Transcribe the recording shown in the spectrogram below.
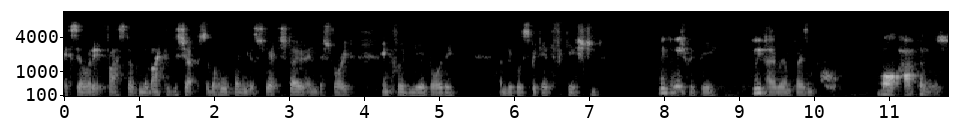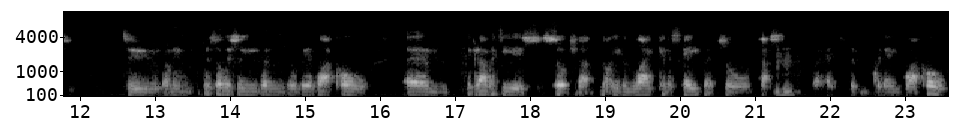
accelerate faster than the back of the ship, so the whole thing gets stretched out and destroyed, including your body, undergoes spaghettification, I mean, do we, which would be we highly unpleasant. what happens to, I mean, because obviously when there'll be a black hole, um, the gravity is such that not even light can escape it. So that's Mhm. hence the, the name black hole.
